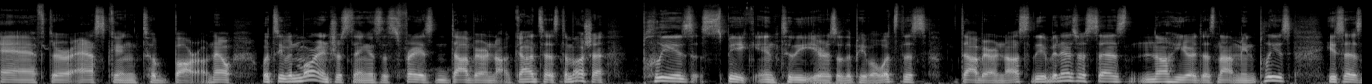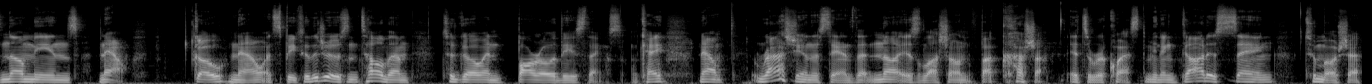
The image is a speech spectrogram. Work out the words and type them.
after asking to borrow. Now, what's even more interesting is this phrase daber na. God says to Moshe, please speak into the ears of the people. What's this daber na? So the Ibn Ezra says na here does not mean please. He says na means now. Go now and speak to the Jews and tell them to go and borrow these things. Okay? Now, Rashi understands that na is lashon bakasha. It's a request, meaning God is saying to Moshe,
